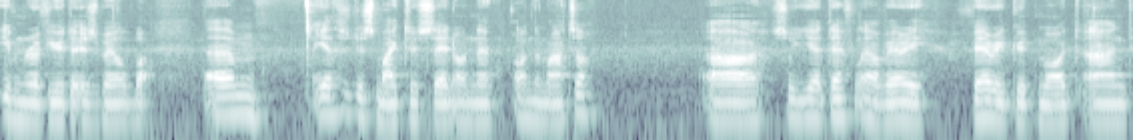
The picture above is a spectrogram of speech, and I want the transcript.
even reviewed it as well. But um, yeah, this is just my two cent on the on the matter. Uh, so yeah, definitely a very, very good mod. And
